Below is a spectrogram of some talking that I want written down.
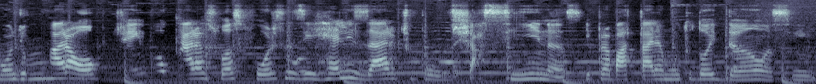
Onde o faraó podia invocar as suas forças e realizar, tipo, chacinas, ir pra batalha muito doidão, assim.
